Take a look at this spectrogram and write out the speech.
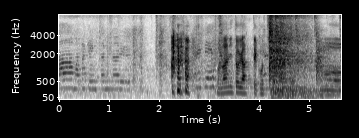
ああまた喧嘩になる。隣とやってこっちとももう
